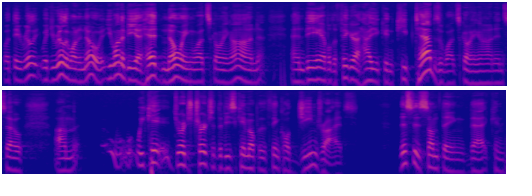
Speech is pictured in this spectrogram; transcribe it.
what they really, what you really want to know, you want to be ahead knowing what's going on and being able to figure out how you can keep tabs of what's going on. And so, um, we came, George Church at the Wyss came up with a thing called gene drives. This is something that can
